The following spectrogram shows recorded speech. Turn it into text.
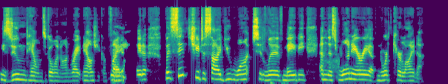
these Zoom towns going on right now, as you can find right. out data. But say that you decide you want to live maybe in this one area of North Carolina.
